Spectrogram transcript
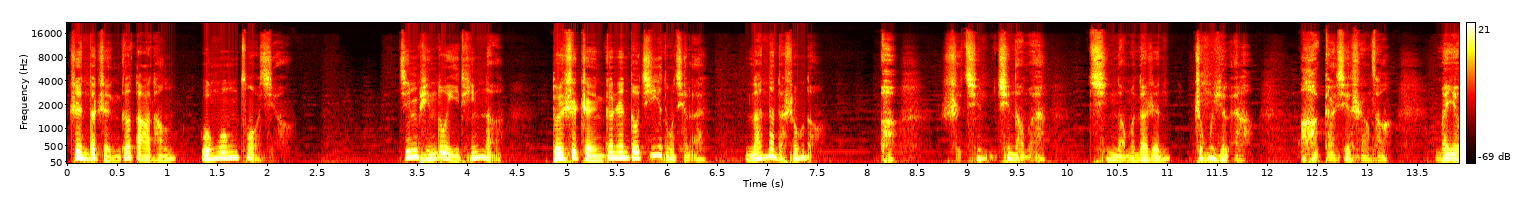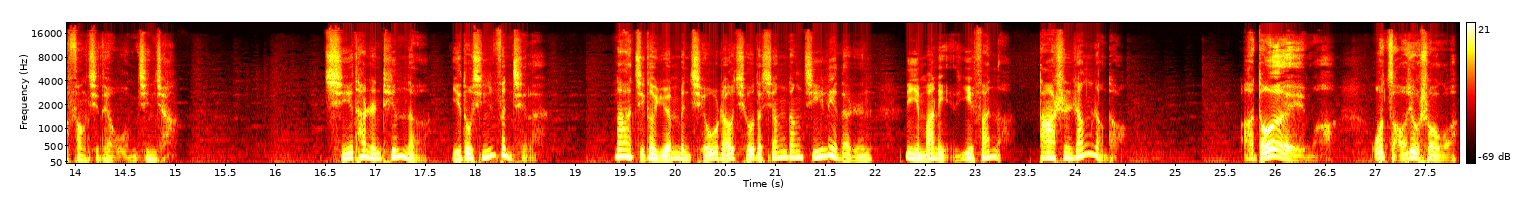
震得整个大堂嗡嗡作响。金平度一听呢，顿时整个人都激动起来。喃喃的说道：“啊，是青青党门，青党门的人终于来了！啊，感谢上苍，没有放弃掉我们金家。”其他人听了也都兴奋起来。那几个原本求饶求的相当激烈的人，立马脸一翻了，大声嚷嚷道：“啊，对嘛！我早就说过，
